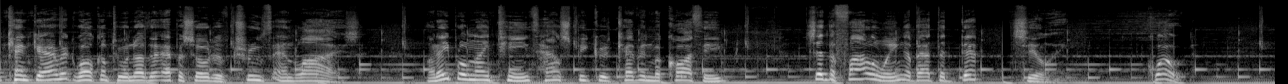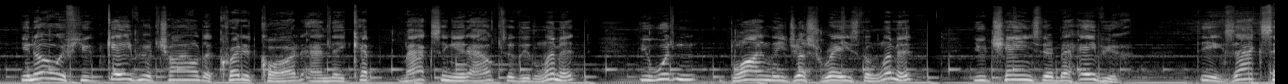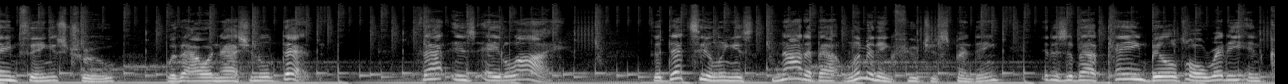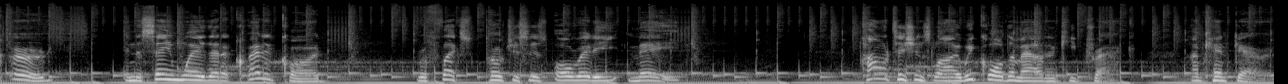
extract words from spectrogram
I'm Kent Garrett. Welcome to another episode of Truth and Lies. On April 19th, House Speaker Kevin McCarthy said the following about the debt ceiling. Quote, you know, if you gave your child a credit card and they kept maxing it out to the limit, you wouldn't blindly just raise the limit, you'd change their behavior. The exact same thing is true with our national debt. That is a lie. The debt ceiling is not about limiting future spending, it is about paying bills already incurred in the same way that a credit card reflects purchases already made. Politicians lie, we call them out and keep track. I'm Kent Garrett.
